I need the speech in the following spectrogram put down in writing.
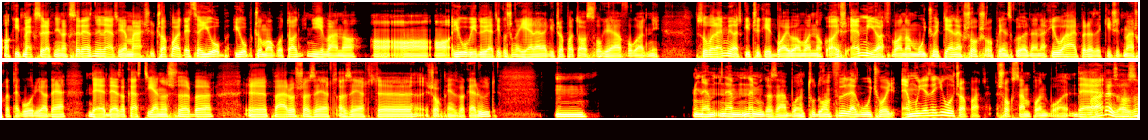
akit meg szeretnének szerezni, lehet, hogy a másik csapat egyszerűen jobb, jobb csomagot ad. Nyilván a, a, a, a jó védőjátékosnak a jelenlegi csapata azt fogja elfogadni. Szóval emiatt kicsikét bajban vannak, és emiatt van amúgy, hogy tényleg sok-sok pénzt költenek. Jó, Harper ez egy kicsit más kategória, de, de, de ez a Castellanos Ferber páros azért, azért sok pénzbe került. Nem, nem, nem igazából tudom, főleg úgy, hogy amúgy ez egy jó csapat, sok szempontból. De, hát ez az.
